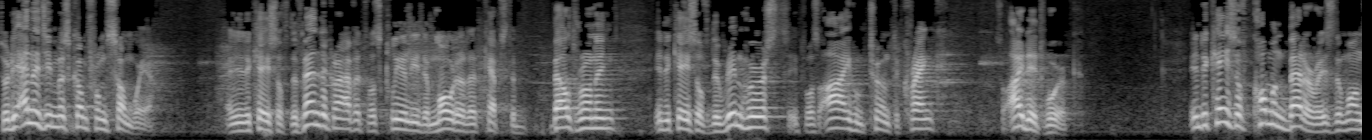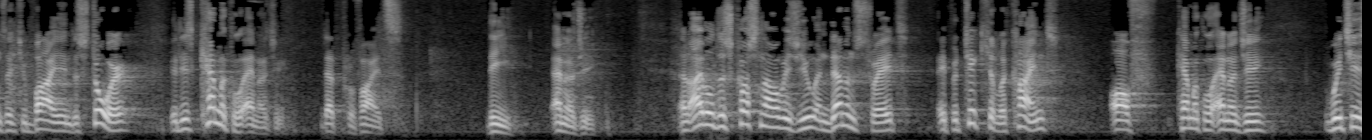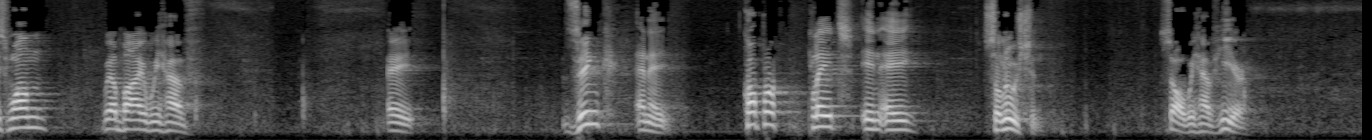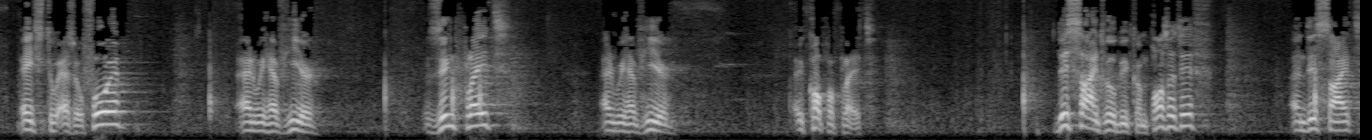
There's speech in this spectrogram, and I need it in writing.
So the energy must come from somewhere. And in the case of the Van de Graaff, it was clearly the motor that kept the belt running. In the case of the Wimshurst, it was I who turned the crank, so I did work. In the case of common batteries, the ones that you buy in the store, it is chemical energy that provides the energy. And I will discuss now with you and demonstrate a particular kind of chemical energy, which is one whereby we have a zinc and a copper plate in a solution. So we have here H2SO4, and we have here a zinc plate, and we have here a copper plate. This side will become positive, and this side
